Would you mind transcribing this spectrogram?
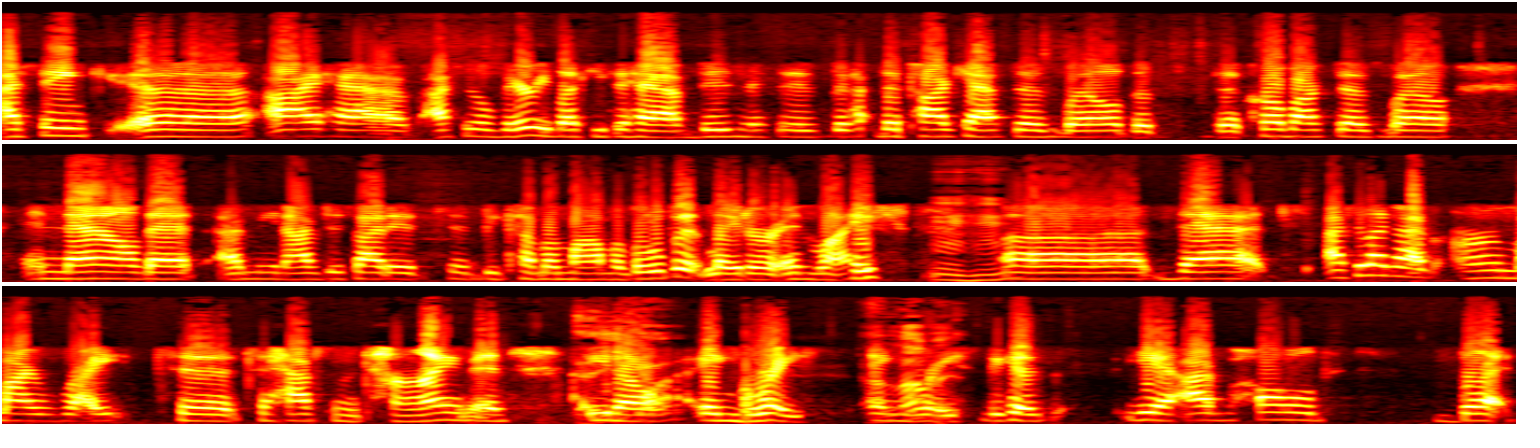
I think uh I have I feel very lucky to have businesses the, the podcast does well, the the curlBOX does well. And now that I mean I've decided to become a mom a little bit later in life, uh that I feel like I've earned my right to to have some time and There you know and grace and grace it. because yeah I've hauled butt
